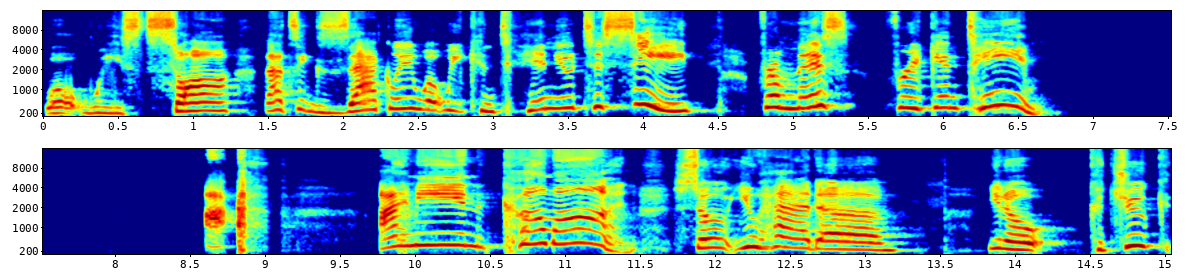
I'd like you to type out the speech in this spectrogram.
what we saw. That's exactly what we continue to see from this freaking team. I, I mean, come on. So you had, uh, you know, Katchouk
